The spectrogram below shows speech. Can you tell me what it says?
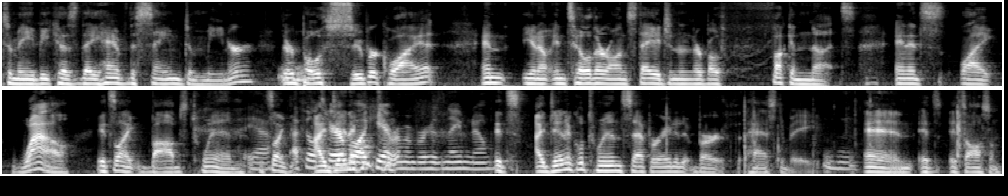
to me because they have the same demeanor they're Mm-hmm. both super quiet and you know until they're on stage and then they're both fucking nuts and it's like wow it's like bob's twin yeah, it's like I feel terrible. I can't remember his name now. it's identical twins separated at birth it has to be Mm-hmm. and it's it's awesome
